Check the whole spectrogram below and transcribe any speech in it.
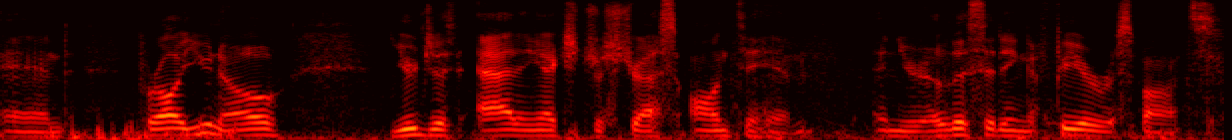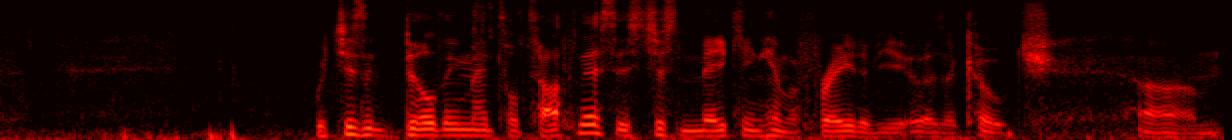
and for all you know, you're just adding extra stress onto him, and you're eliciting a fear response which isn't building mental toughness, it's just making him afraid of you as a coach. Um,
